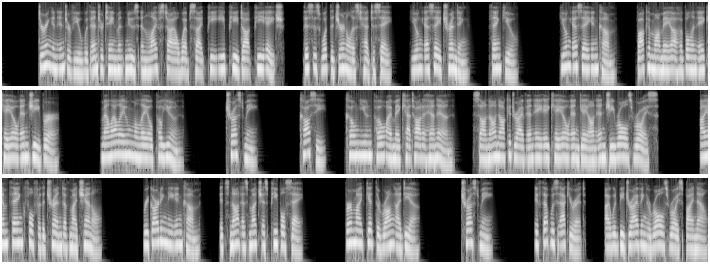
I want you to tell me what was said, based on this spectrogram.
During an interview with entertainment news and lifestyle website pep.ph, this is what the journalist had to say, Yung SA trending, thank you. Yung SA income, baka mamaya habulan akong BIR. Malaleung Maleo Po Yun. Trust me. Kasi, Kong Yun Po I may katata hanan, sa na nakadrive naakon gayon ng Rolls Royce. I am thankful for the trend of my channel. Regarding the income, it's not as much as people say. BIR might get the wrong idea. Trust me. If that was accurate, I would be driving a Rolls Royce by now.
